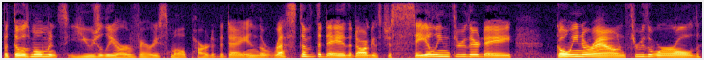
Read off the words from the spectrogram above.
But those moments usually are a very small part of the day. And the rest of the day, the dog is just sailing through their day, going around through the world,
